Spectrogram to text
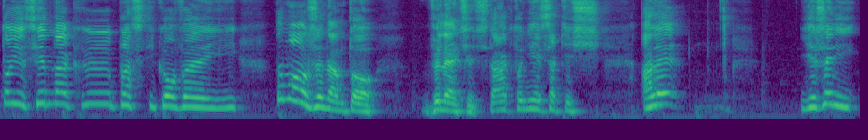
to jest jednak y, plastikowe i no może nam to wylecieć, tak? To nie jest jakieś. Ale jeżeli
